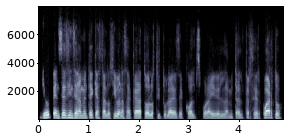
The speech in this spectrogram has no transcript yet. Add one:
Yo pensé sinceramente que hasta los iban a sacar a todos los titulares de Colts por ahí de la mitad del tercer cuarto.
